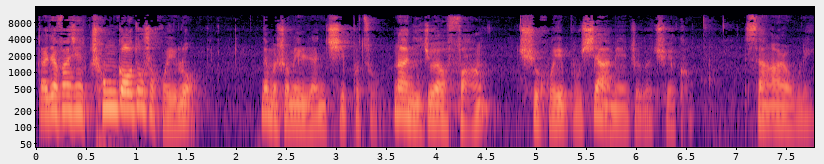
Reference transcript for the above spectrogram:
大家发现冲高都是回落，那么说明人气不足，那你就要防去回补下面这个缺口，三二五零，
